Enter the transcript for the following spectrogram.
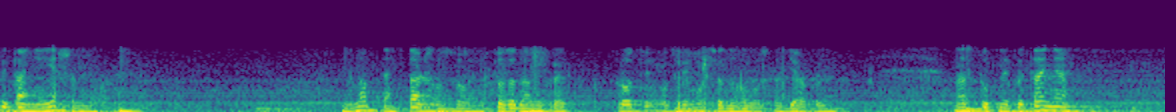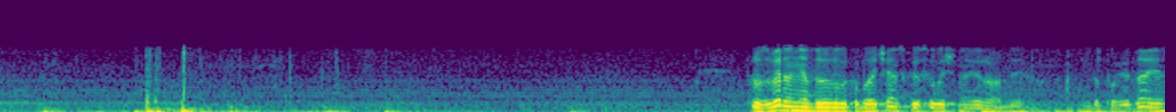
Питання є, шановні? Нема питань? Ставлю голосування. Хто за даний проект? Проти? Утримався одноголосно. Дякую. Наступне питання. Про звернення до Великобагачанської селищної ради. Доповідає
